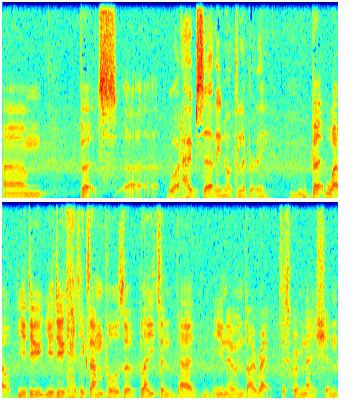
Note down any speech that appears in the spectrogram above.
Um, but uh, well, I'd hope certainly not deliberately. But well, you do you do get examples of blatant, uh, you know, and direct discrimination.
